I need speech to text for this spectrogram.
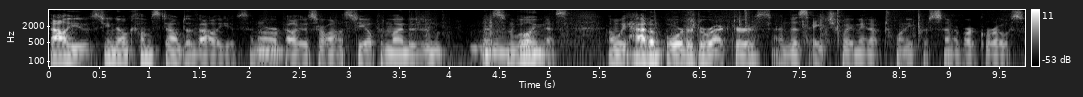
values you know comes down to values and Mm-hmm. our values are honesty open-mindedness and willingness and we had a board of directors and this hoa made up 20% of our gross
